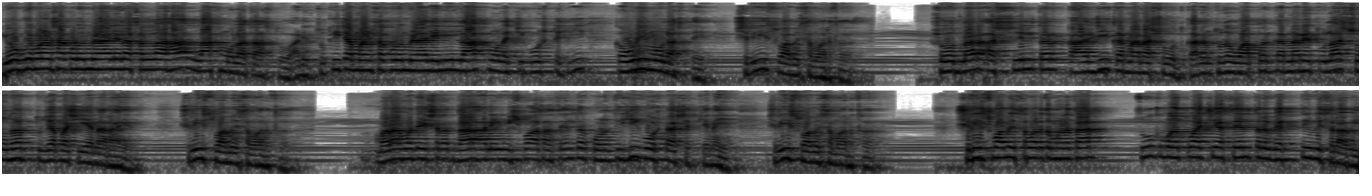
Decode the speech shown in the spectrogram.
योग्य माणसाकडून मिळालेला सल्ला हा लाख मोलाचा असतो आणि चुकीच्या माणसाकडून मिळालेली लाख मोलाची गोष्ट ही कवडी मोल असते. श्री स्वामी समर्थ. शोधणार असशील तर काळजी करणारा शोध कारण तुझा वापर करणारे तुला शोधत तुझ्यापाशी येणार आहेत. श्री स्वामी समर्थ. मनामध्ये श्रद्धा आणि विश्वास असेल तर कोणतीही गोष्ट अशक्य नाही. श्री स्वामी समर्थ. श्री स्वामी समर्थ म्हणतात चूक महत्वाची असेल तर व्यक्ती विसरावी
